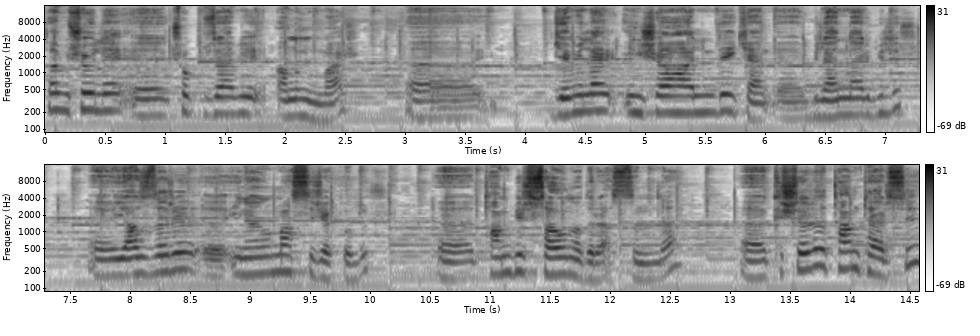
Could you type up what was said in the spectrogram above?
Tabii şöyle e, çok güzel bir anım var. Ee, Gemiler inşa halindeyken e, bilenler bilir. e, Yazları e, inanılmaz sıcak olur. E, Tam bir saunadır aslında. Ee, Kışları da tam tersi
